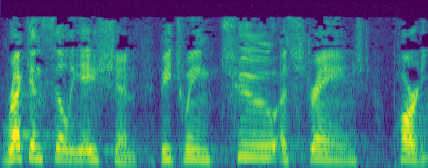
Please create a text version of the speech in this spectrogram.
reconciliation between two estranged parties.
